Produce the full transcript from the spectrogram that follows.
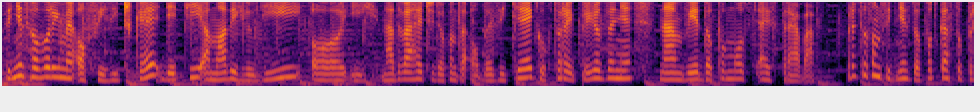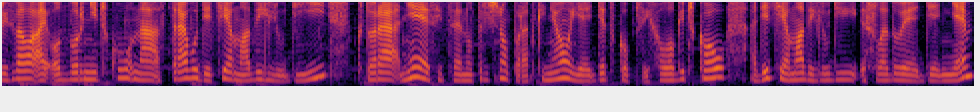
Dnes hovoríme o fyzičke detí a mladých ľudí, o ich nadváhe či dokonca obezite, ku ktorej prirodzene nám vie dopomôcť aj strava. Preto som si dnes do podcastu prizvala aj odborníčku na stravu detí a mladých ľudí, ktorá nie je síce nutričnou poradkyňou, je detskou psychologičkou a deti a mladých ľudí sleduje denne.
